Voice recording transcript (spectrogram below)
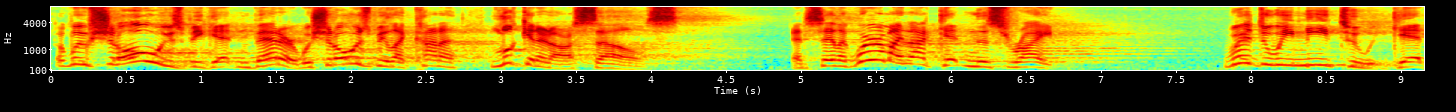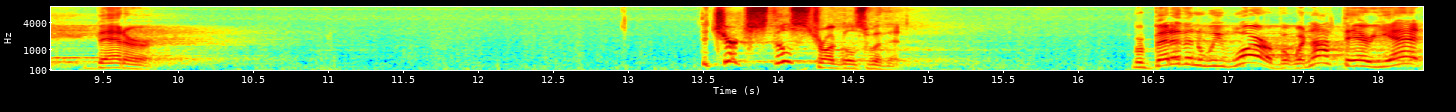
But we should always be getting better. We should always be like kind of looking at ourselves and say, like, where am I not getting this right? Where do we need to get better? The church still struggles with it. We're better than we were, but we're not there yet.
